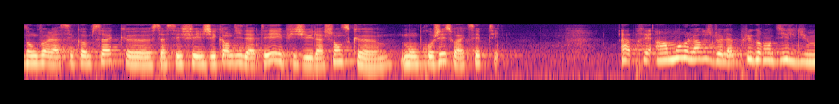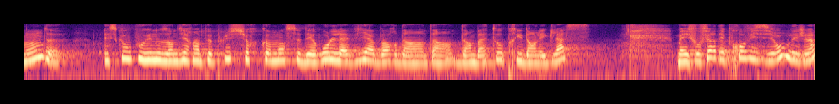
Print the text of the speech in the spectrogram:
Donc voilà, c'est comme ça que ça s'est fait. J'ai candidaté et puis j'ai eu la chance que mon projet soit accepté. Après un mois au large de la plus grande île du monde, est-ce que vous pouvez nous en dire un peu plus sur comment se déroule la vie à bord d'un bateau pris dans les glaces? Ben, Il faut faire des provisions déjà,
